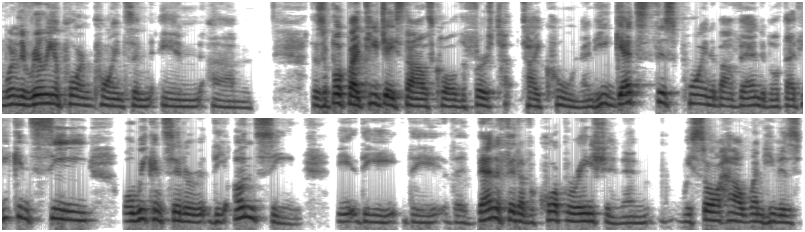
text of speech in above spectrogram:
one of the really important points in in um, there's a book by T.J. Stiles called The First Tycoon, and he gets this point about Vanderbilt that he can see what we consider the unseen, the the the the benefit of a corporation. And we saw how when he was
